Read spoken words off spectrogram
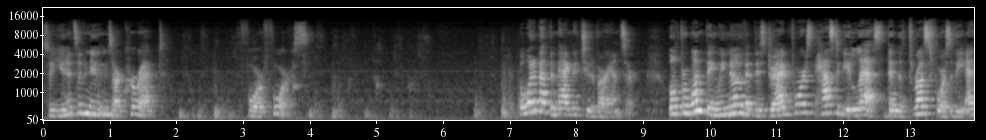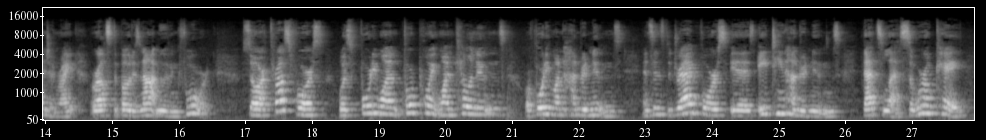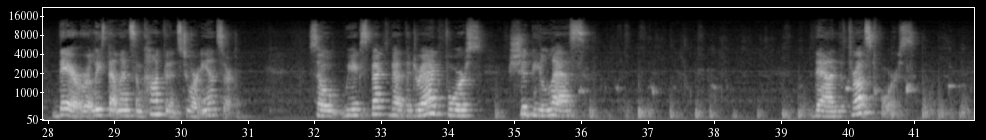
So units of newtons are correct for force. But what about the magnitude of our answer? Well, for one thing, we know that this drag force has to be less than the thrust force of the engine, right? Or else the boat is not moving forward. So our thrust force was 41, 4.1 kilonewtons or 4100 newtons. And since the drag force is 1800 newtons, that's less. So we're okay there, or at least that lends some confidence to our answer. So we expect that the drag force should be less than the thrust force.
